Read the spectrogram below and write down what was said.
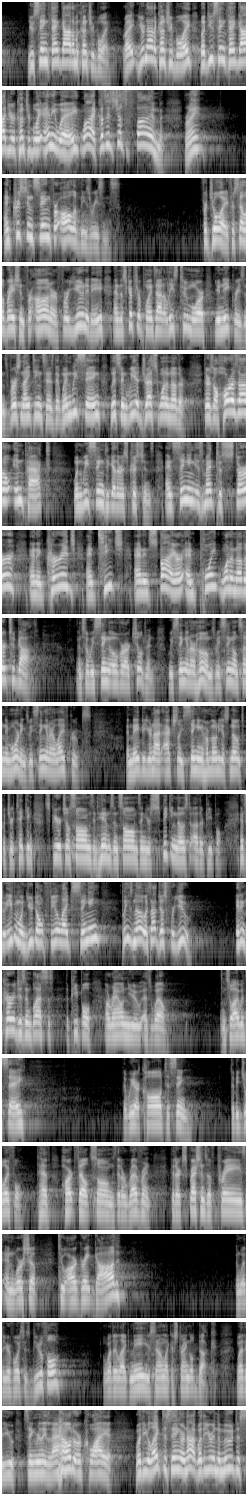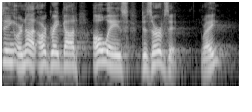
You sing, Thank God I'm a country boy, right? You're not a country boy, but you sing, Thank God you're a country boy anyway. Why? Because it's just fun, right? And Christians sing for all of these reasons for joy, for celebration, for honor, for unity. And the scripture points out at least two more unique reasons. Verse 19 says that when we sing, listen, we address one another. There's a horizontal impact when we sing together as Christians. And singing is meant to stir and encourage and teach and inspire and point one another to God. And so we sing over our children. We sing in our homes. We sing on Sunday mornings. We sing in our life groups. And maybe you're not actually singing harmonious notes, but you're taking spiritual songs and hymns and psalms and you're speaking those to other people. And so even when you don't feel like singing, please know it's not just for you, it encourages and blesses the people around you as well. And so I would say that we are called to sing, to be joyful, to have heartfelt songs that are reverent, that are expressions of praise and worship to our great God and whether your voice is beautiful, or whether, like me, you sound like a strangled duck, whether you sing really loud or quiet, whether you like to sing or not, whether you're in the mood to sing or not, our great God always deserves it, right?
